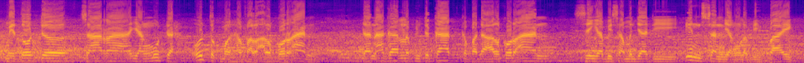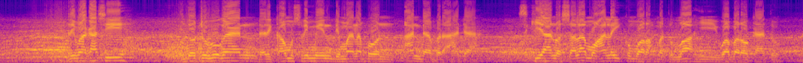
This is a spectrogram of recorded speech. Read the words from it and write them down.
metode cara yang mudah untuk menghafal Al-Quran dan agar lebih dekat kepada Al-Quran sehingga bisa menjadi insan yang lebih baik terima kasih untuk dukungan dari kaum muslimin di mana pun anda berada. Sekian wassalamualaikum warahmatullahi wabarakatuh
